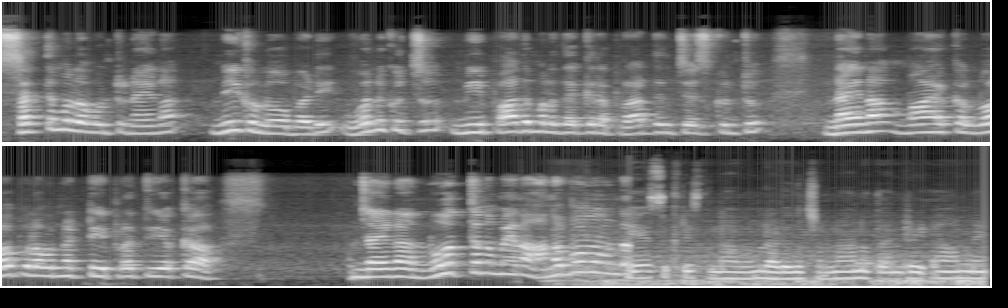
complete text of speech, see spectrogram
సత్యములో ఉంటునైనా మీకు లోబడి వణుకుచు మీ పాదముల దగ్గర ప్రార్థన చేసుకుంటూ నైనా మా యొక్క లోపల ఉన్నట్టు ప్రతి ఒక్క నైనా నూతనమైన అనుభవం ఉండాలి యేసుక్రీస్తు నామంలో అడుగుచున్నాను తండ్రి. ఆమె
